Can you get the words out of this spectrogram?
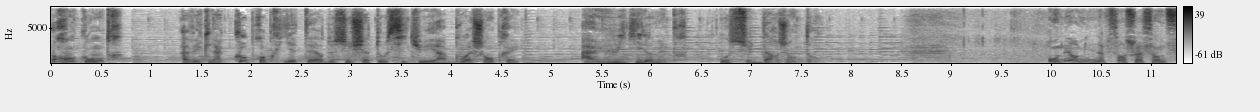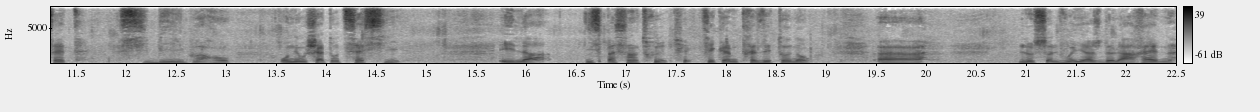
Rencontre avec la copropriétaire de ce château situé à Bois-Champré, à 8 km au sud d'Argentan. On est en 1967, Sybille Guaran. On est au château de Sassy. Et là, il se passe un truc qui est quand même très étonnant. Euh, le seul voyage de la reine,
